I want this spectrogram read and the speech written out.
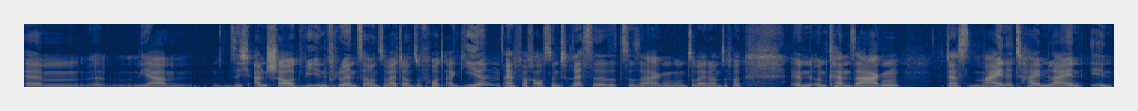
ähm, äh, ja, sich anschaut, wie Influencer und so weiter und so fort agieren, einfach aus Interesse sozusagen und so weiter und so fort, und, und kann sagen, dass meine Timeline in,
